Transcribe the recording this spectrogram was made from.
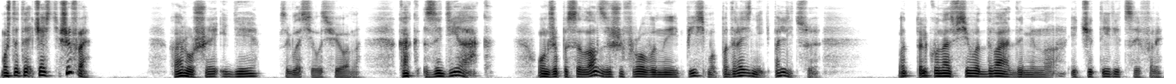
Может, это часть шифра? — Хорошая идея, — согласилась Фиона. — Как зодиак. Он же посылал зашифрованные письма подразнить полицию. Вот только у нас всего два домино и четыре цифры.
